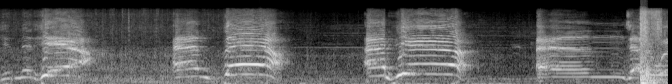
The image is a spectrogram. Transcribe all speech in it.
Hitting it here! And there! And here! And everywhere!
